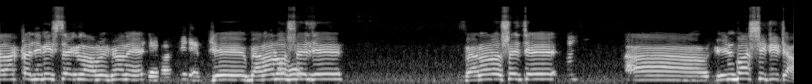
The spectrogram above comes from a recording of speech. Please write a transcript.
আর একটা জিনিস দেখলাম এখানে, যে বেনারসে যে বেনারসে যে ইউনিভার্সিটিটা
